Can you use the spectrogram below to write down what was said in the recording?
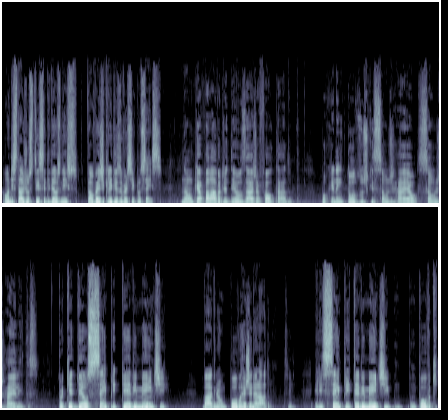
Onde está a justiça de Deus nisso? Então veja o que ele diz no versículo 6. Não que a palavra de Deus haja faltado, porque nem todos os que são de Israel são israelitas. Porque Deus sempre teve em mente, Wagner, um povo regenerado. Sim. Ele sempre teve em mente um povo que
